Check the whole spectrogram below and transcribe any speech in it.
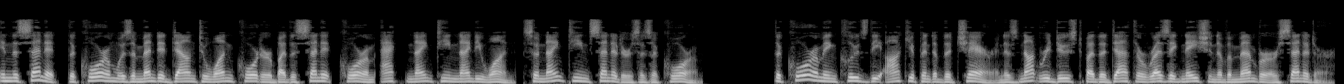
In the Senate, the quorum was amended down to one-quarter by the Senate quorum Act 1991, so 19 senators is a quorum. The quorum includes the occupant of the chair and is not reduced by the death or resignation of a member or senator.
